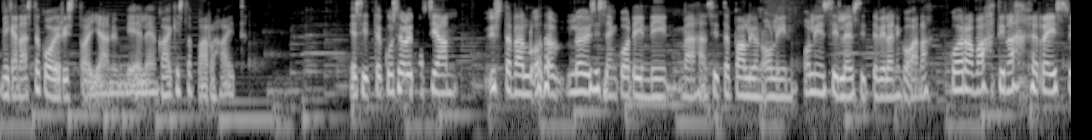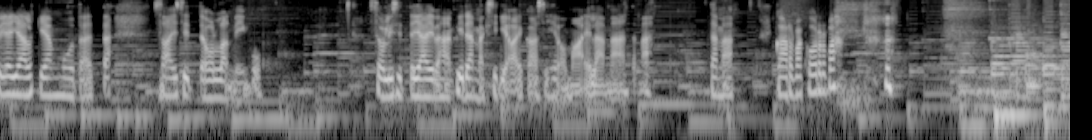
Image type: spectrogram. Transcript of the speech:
mikä näistä koirista on jäänyt mieleen kaikista parhaita. Ja sitten kun se oli tosiaan ystävän luota löysi sen kodin, niin mähän sitten paljon olin, olin sille sitten vielä niin kuin aina koiravahtina reissujen jälkeen ja muuta, että sai sitten olla niin kuin, se oli sitten jäi vähän pidemmäksikin aikaa siihen omaan elämään tämä, tämä karvakorva.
